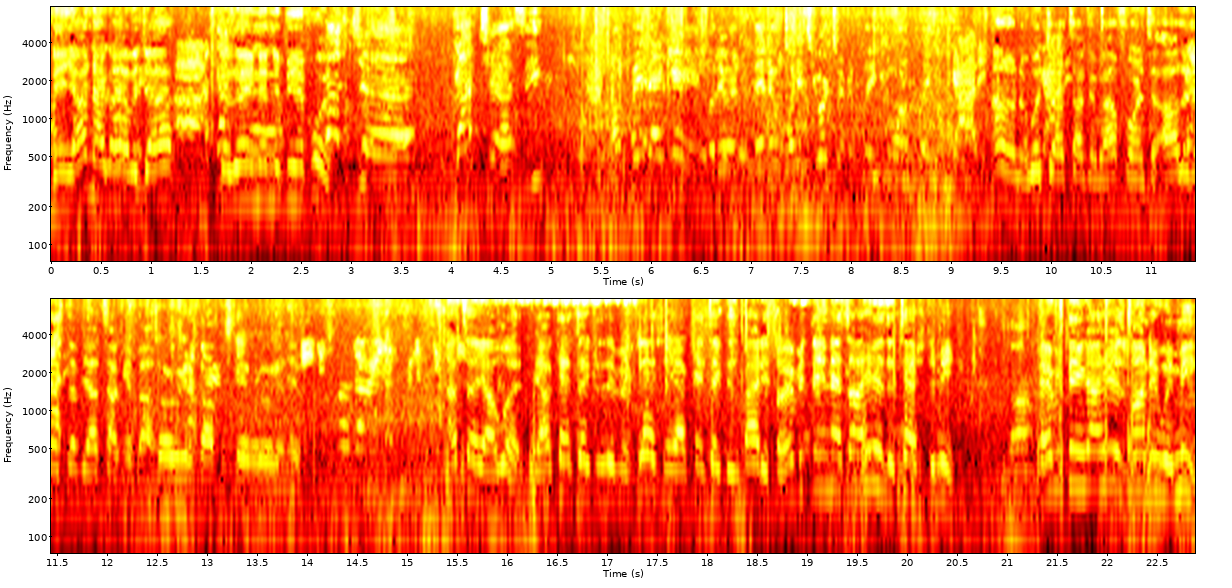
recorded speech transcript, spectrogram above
Then y'all not gonna have a job ah, because there ain't nothing to be enforced. Gotcha. Gotcha. See? I'll play that game, but then, then when it's your turn to play, you don't want to play. Got it. I don't know what Got y'all it. talking about. I'm foreign to all of that it. stuff y'all talking about. So we're we going to confiscate? What are we going to do? I tell y'all what, y'all can't take the living flesh and y'all can't take this body. So everything that's out here is attached to me. Everything out here is bonded with me.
